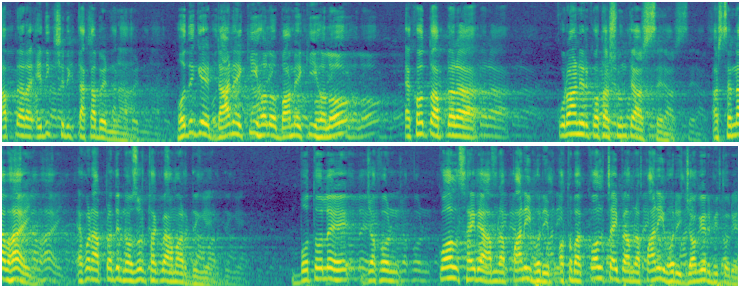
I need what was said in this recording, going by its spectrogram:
আপনারা এদিক সেদিক তাকাবেন না। ওদিকে ডানে কি হলো, বামে কি হলো, এখন তো আপনারা কোরআনের কথা শুনতে আসছেন। আসছেন না ভাই? এখন আপনাদের নজর থাকবে আমার দিকে। বোতলে যখন কল সাইডে আমরা পানি ভরি, অথবা কল চাইপে আমরা পানি ভরি জগের ভিতরে,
